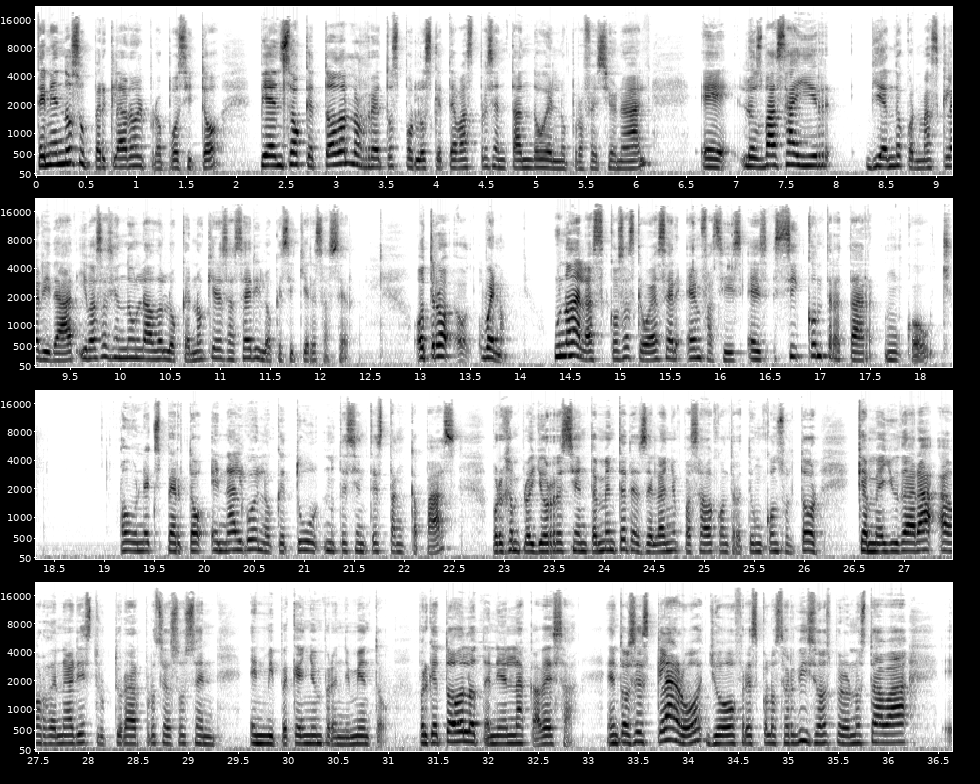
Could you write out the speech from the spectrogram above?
Teniendo súper claro el propósito, pienso que todos los retos por los que te vas presentando en lo profesional, eh, los vas a ir viendo con más claridad y vas haciendo a un lado lo que no quieres hacer y lo que sí quieres hacer. Otro, bueno, una de las cosas que voy a hacer énfasis es sí contratar un coach o un experto en algo en lo que tú no te sientes tan capaz. Por ejemplo, yo recientemente, desde el año pasado, contraté un consultor que me ayudara a ordenar y estructurar procesos en, en mi pequeño emprendimiento, porque todo lo tenía en la cabeza. Entonces, claro, yo ofrezco los servicios, pero no estaba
